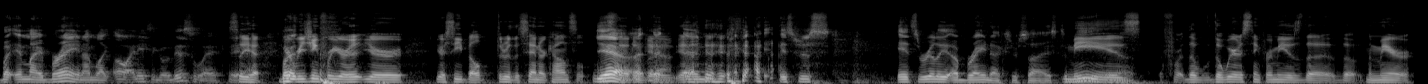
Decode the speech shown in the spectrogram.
But in my brain, I'm like, oh, I need to go this way. So yeah, But- you're reaching for your your your seatbelt through the center console. Yeah, of, uh, yeah. and it's just it's really a brain exercise to me be, you know. is for the the weirdest thing for me is the the, the mirror.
